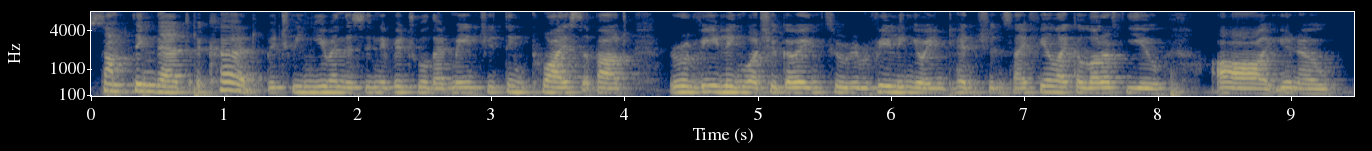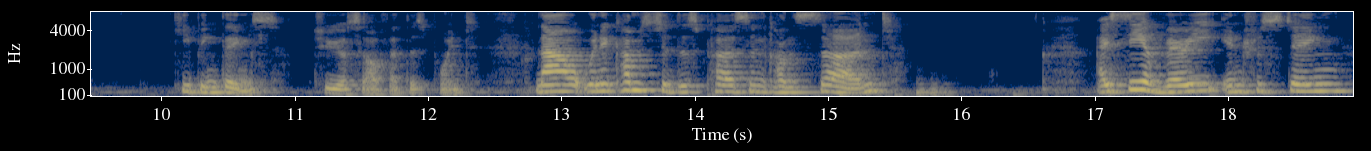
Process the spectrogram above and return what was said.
something that occurred between you and this individual that made you think twice about revealing what you're going through, revealing your intentions. I feel like a lot of you are, you know, keeping things to yourself at this point. Now, when it comes to this person concerned, I see a very interesting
